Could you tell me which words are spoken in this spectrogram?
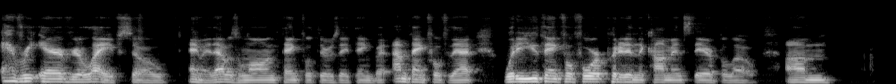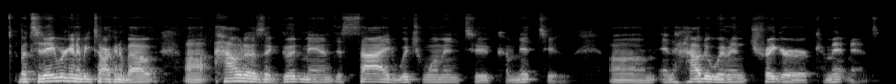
every area of your life. So anyway that was a long thankful thursday thing but i'm thankful for that. What are you thankful for? Put it in the comments there below. Um, but today we're going to be talking about uh, how does a good man decide which woman to commit to, um, and how do women trigger commitment?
